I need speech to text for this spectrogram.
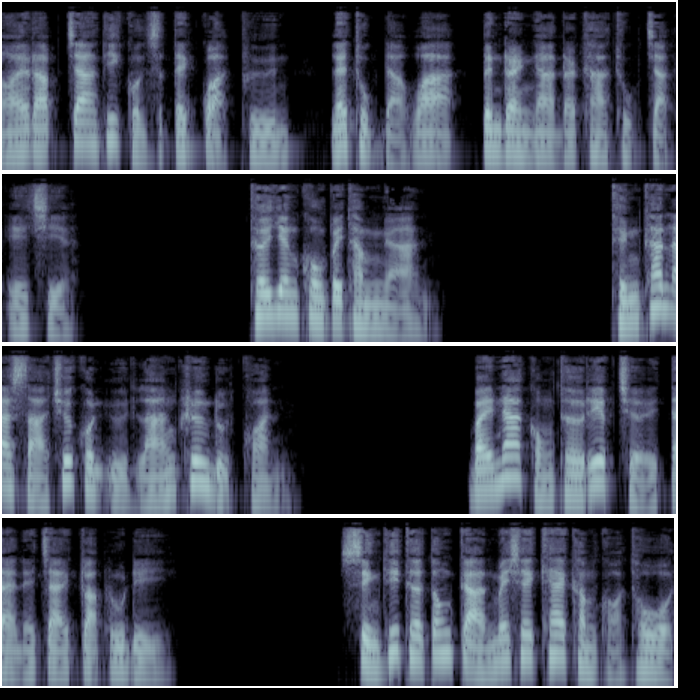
น้อยรับจ้างที่ขนสเต็กกวาดพื้น และถูกด่าว่าเป็นแรงงานราคาถูกจากเอเชีย เธอยังคงไปทำงาน ถึงขั้นอาสาช่วยคนอื่นล้างเครื่องดูดควัน ใบหน้าของเธอเรียบเฉยแต่ในใจกลับรู้ดี สิ่งที่เธอต้องการไม่ใช่แค่คำขอโทษ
